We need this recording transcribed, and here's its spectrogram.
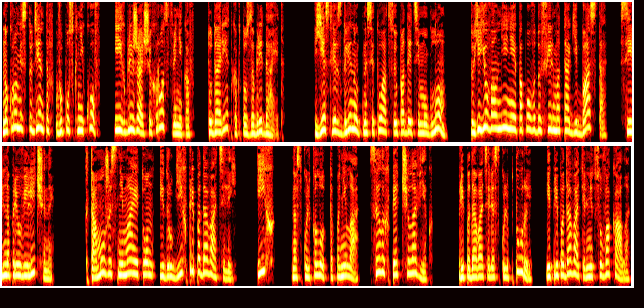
но кроме студентов-выпускников и их ближайших родственников, Туда редко кто забредает. Если взглянуть на ситуацию под этим углом, то ее волнения по поводу фильма «Таги Баста» сильно преувеличены. К тому же снимает он и других преподавателей. Их, насколько Лотта поняла, целых пять человек. Преподавателя скульптуры и преподавательницу вокала,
